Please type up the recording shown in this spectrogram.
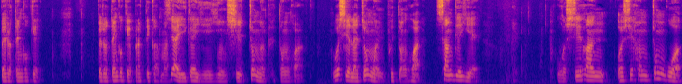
pero tengo que pero tengo que practicar más. 下一个语音是中文普通话。我学了中文普通话三个月， 我喜欢我喜欢中国，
